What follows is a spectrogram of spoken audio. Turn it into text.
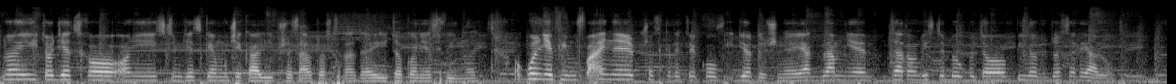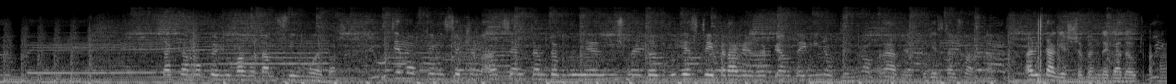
no i to dziecko, oni z tym dzieckiem uciekali przez autostradę i to koniec filmu. Ogólnie film fajny, przez krytyków idiotyczny, jak dla mnie zarąbisty byłby to pilot do serialu. Tak samo ktoś uważa tam z filmu Weba. I tym optymistycznym akcentem dobrnęliśmy do 20 prawie że 5 minuty. No prawie, 24. Ale i tak jeszcze będę gadał trochę.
